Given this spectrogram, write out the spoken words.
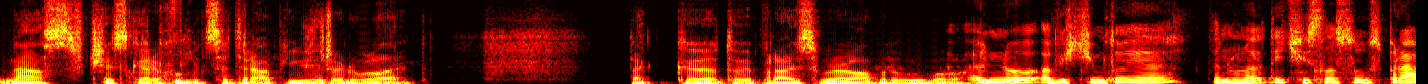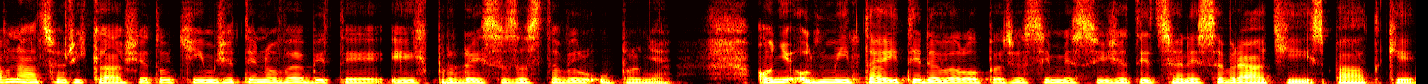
nás v České republice trápí už řadu let, tak eh, to vypadá, že se bude dál prohlubovat. No a víš, čím to je? Tenhle ty čísla jsou správná, co říkáš. Je to tím, že ty nové byty, jejich prodej se zastavil úplně. Oni odmítají, ty developeři si myslí, že ty ceny se vrátí zpátky.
